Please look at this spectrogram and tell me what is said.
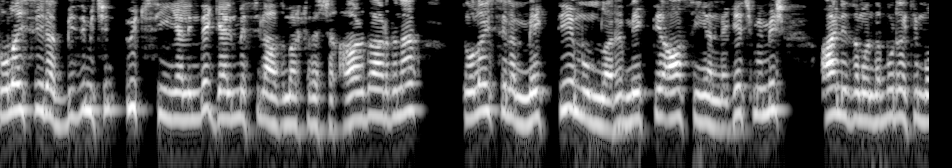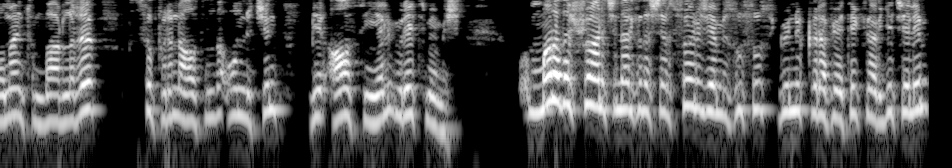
Dolayısıyla bizim için 3 sinyalinde gelmesi lazım arkadaşlar. Ardı ardına Dolayısıyla MACD mumları MACD al sinyaline geçmemiş. Aynı zamanda buradaki momentum barları sıfırın altında onun için bir al sinyali üretmemiş. Manada şu an için arkadaşlar söyleyeceğimiz husus günlük grafiğe tekrar geçelim.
